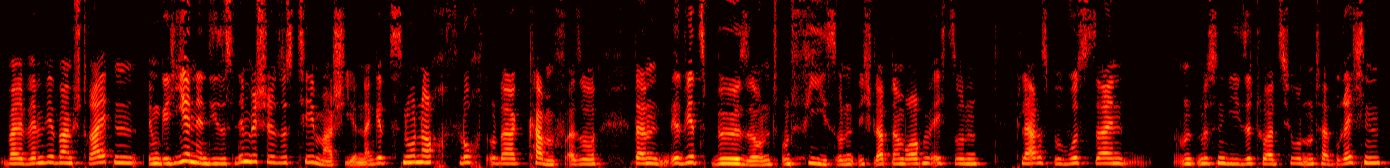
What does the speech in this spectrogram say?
Weil wenn wir beim Streiten im Gehirn in dieses limbische System marschieren, dann gibt es nur noch Flucht oder Kampf. Also dann wird es böse und, und fies. Und ich glaube, dann brauchen wir echt so ein klares Bewusstsein und müssen die Situation unterbrechen,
